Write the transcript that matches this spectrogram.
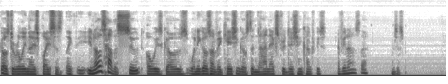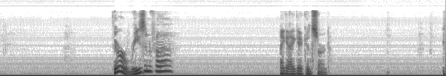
goes to really nice places. Like you notice how the suit always goes when he goes on vacation, goes to non-extradition countries. Have you noticed that? I'm just there a reason for that? I get, I get concerned.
